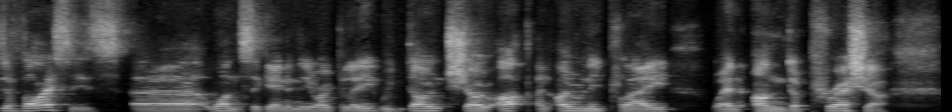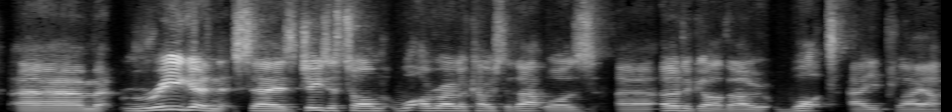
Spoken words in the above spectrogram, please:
devices uh, once again in the Europa League. We don't show up and only play when under pressure. Um, Regan says, Jesus, Tom, what a roller coaster that was. Uh, Ødegaard, though, what a player.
